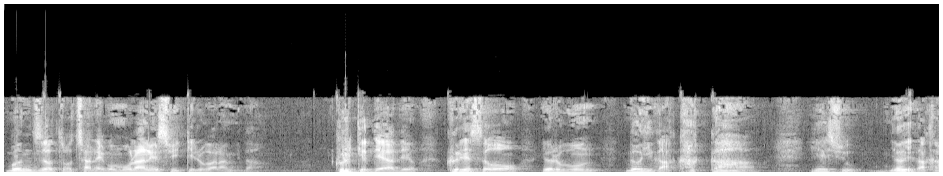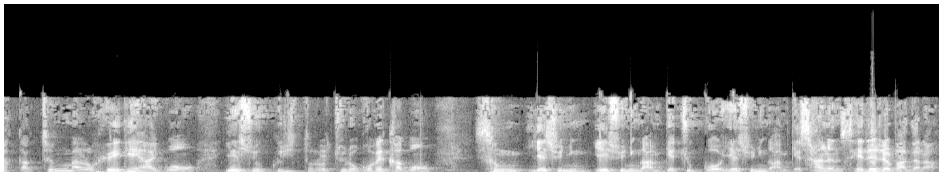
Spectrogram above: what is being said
먼저 쫓아내고 몰아낼 수 있기를 바랍니다. 그렇게 돼야 돼요. 그래서 여러분 너희가 각각 예수 너희가 각각 정말로 회개하고 예수 그리스도를 주로 고백하고 성 예수님 예수님과 함께 죽고 예수님과 함께 사는 세례를 받아라.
